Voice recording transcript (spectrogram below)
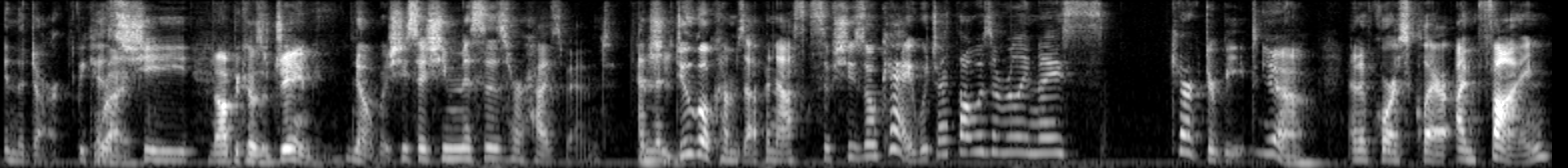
in the dark because Right. she not because of Jamie no, but she says she misses her husband. And Yeah, then she- Dougal comes up and asks if she's okay, which I thought was a really nice character beat. yeah And of course, Claire, I'm fine.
